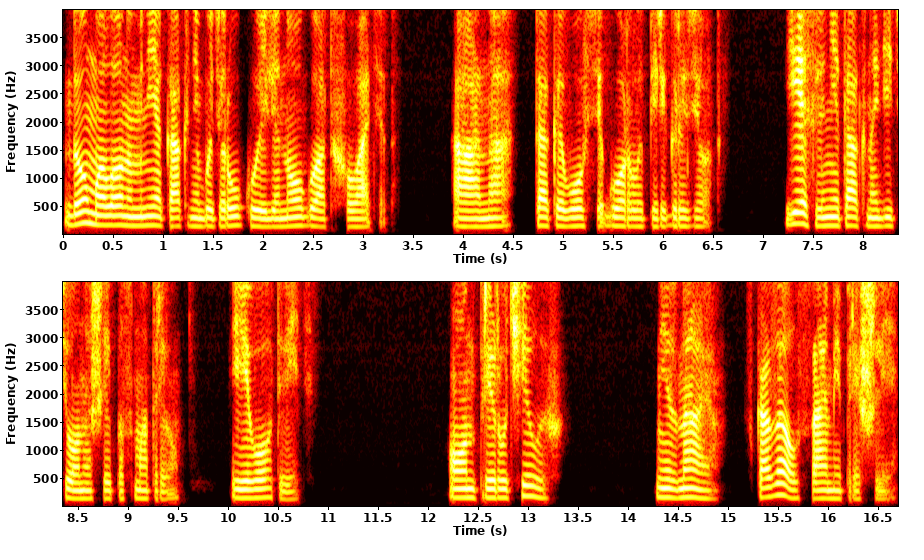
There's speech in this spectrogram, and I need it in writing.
думал он мне как-нибудь руку или ногу отхватит, а она так и вовсе горло перегрызет. Если не так на детенышей посмотрю. И вот ведь. Он приручил их? Не знаю. Сказал, сами пришли.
